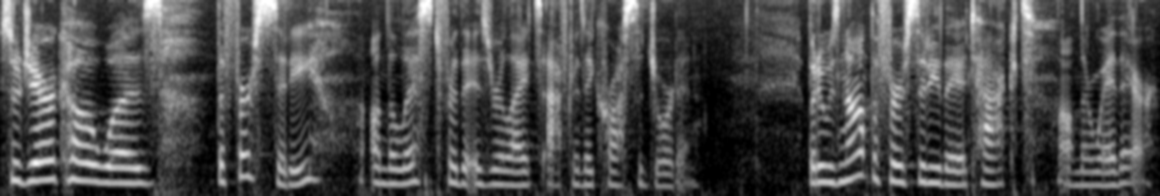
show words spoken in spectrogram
So Jericho was the first city on the list for the Israelites after they crossed the Jordan. But it was not the first city they attacked on their way there.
